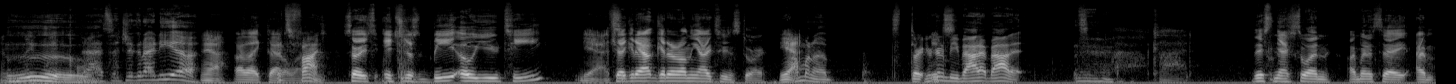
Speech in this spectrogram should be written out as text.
And then they win. Ooh, That's such a good idea. yeah, I like that. It's a lot. fun. So it's it's just B O U T. yeah. It's, Check it out. Get it on the iTunes store. Yeah, I'm gonna. it's thir- You're gonna it's- be about it. About it. God. This next one, I'm gonna say I'm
